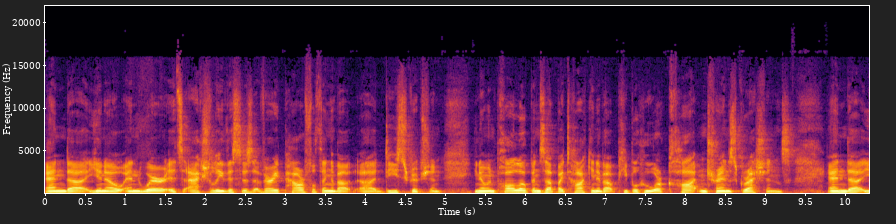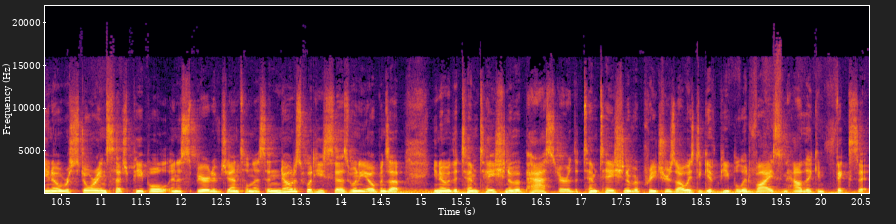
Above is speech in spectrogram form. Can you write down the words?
and uh, you know, and where it's actually this is a very powerful thing about uh, description. You know, when Paul opens up by talking about people who are caught in transgressions, and uh, you know restoring such people in a spirit of gentleness and notice what he says when he opens up you know the temptation of a pastor the temptation of a preacher is always to give people advice and how they can fix it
